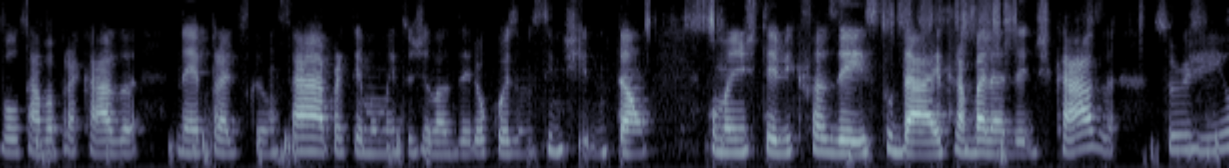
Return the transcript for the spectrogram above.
voltava para casa, né, para descansar, para ter momentos de lazer ou coisa no sentido. Então, como a gente teve que fazer, estudar e trabalhar dentro de casa, surgiu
